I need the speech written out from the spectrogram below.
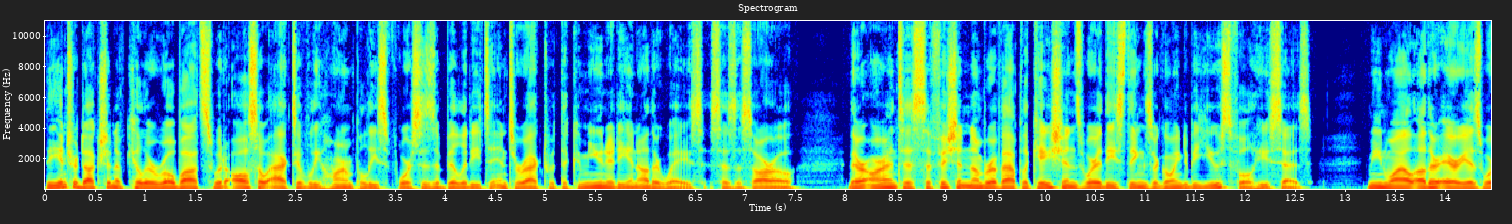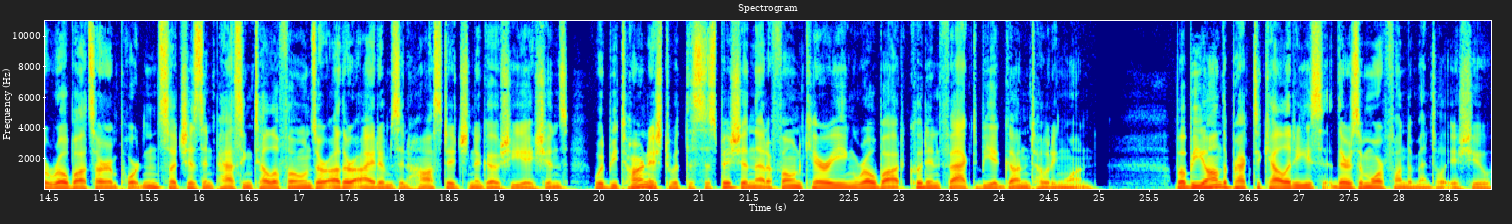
The introduction of killer robots would also actively harm police forces' ability to interact with the community in other ways, says Asaro. There aren't a sufficient number of applications where these things are going to be useful, he says. Meanwhile, other areas where robots are important, such as in passing telephones or other items in hostage negotiations, would be tarnished with the suspicion that a phone carrying robot could in fact be a gun toting one. But beyond the practicalities, there's a more fundamental issue.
